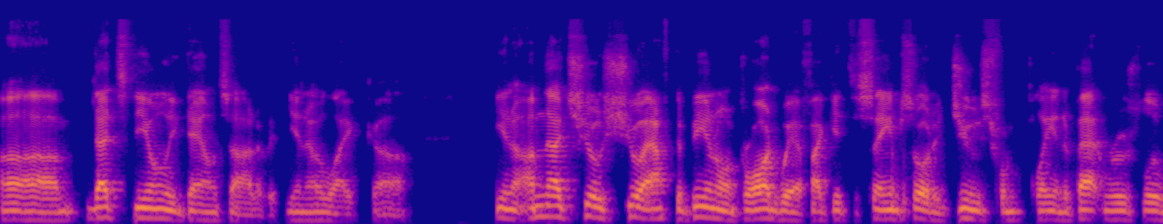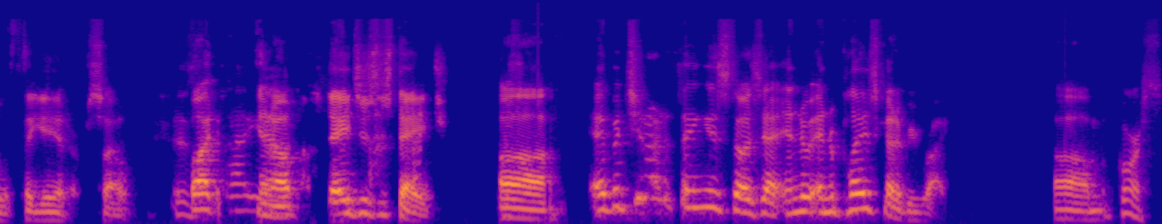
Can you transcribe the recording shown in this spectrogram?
um that's the only downside of it you know like uh you know, I'm not sure sure after being on Broadway if I get the same sort of juice from playing the Baton Rouge Little Theater. So, Is- but uh, you know, stage is a stage. Uh, and, but you know, the thing is, though, is that and the, and the play's got to be right. Um, of course.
